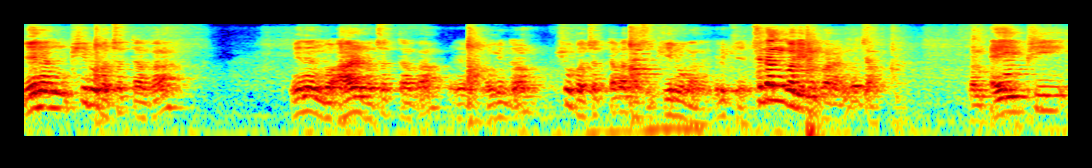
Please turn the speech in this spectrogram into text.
얘는 P로 거쳤다가 얘는 뭐 R 거쳤다가 예, 여기도 Q 거쳤다가 다시 B로 가는 이렇게 최단 거리를 구하는 거죠. 그럼 A, P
